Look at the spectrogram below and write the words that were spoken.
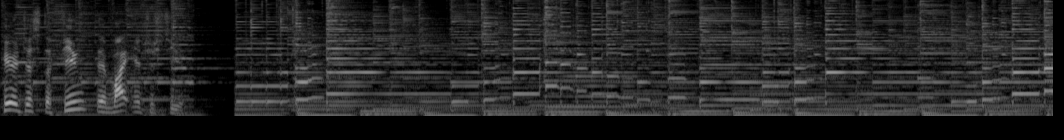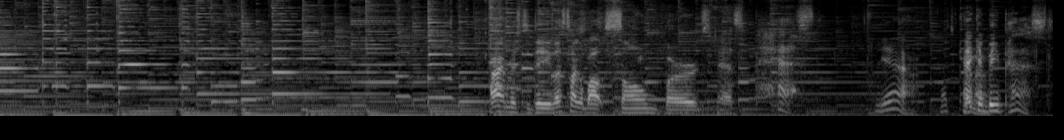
Here are just a few that might interest you. Right, Mr. D, let's talk about songbirds as pests. Yeah. That's They can be pests.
